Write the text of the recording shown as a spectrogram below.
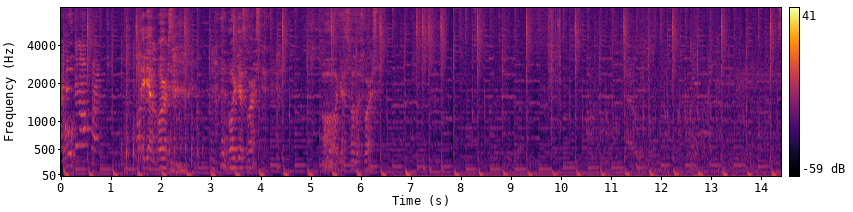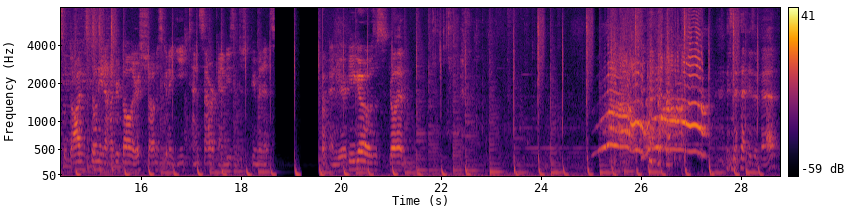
I just bit off like. It gets worse. oh, it gets worse. Oh, it gets so much worse. So Don's donated hundred dollars. Shawn is gonna eat ten sour candies in just a few minutes. And here he goes. Go ahead. is that is it bad?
